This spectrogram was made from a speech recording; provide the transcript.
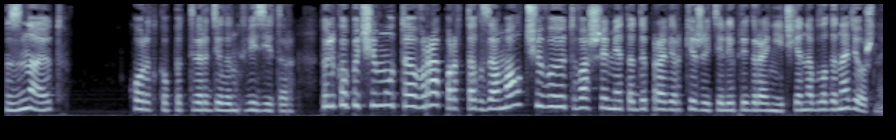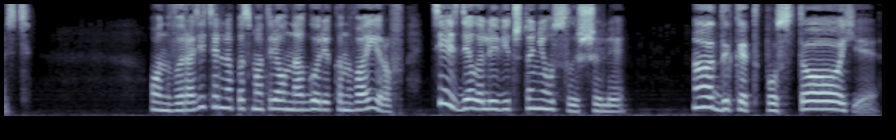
«Знают», — коротко подтвердил инквизитор. «Только почему-то в рапортах замалчивают ваши методы проверки жителей приграничья на благонадежность». Он выразительно посмотрел на горе конвоиров. Те сделали вид, что не услышали. «А, дык это пустое!»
